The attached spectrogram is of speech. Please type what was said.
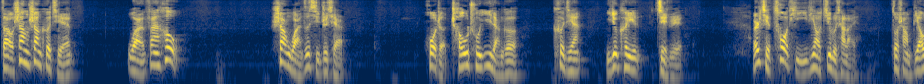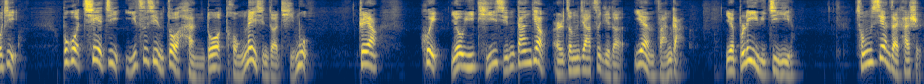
早上上课前，晚饭后，上晚自习之前，或者抽出一两个课间，你就可以解决。而且错题一定要记录下来，做上标记。不过切记一次性做很多同类型的题目，这样会由于题型单调而增加自己的厌烦感，也不利于记忆。从现在开始，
